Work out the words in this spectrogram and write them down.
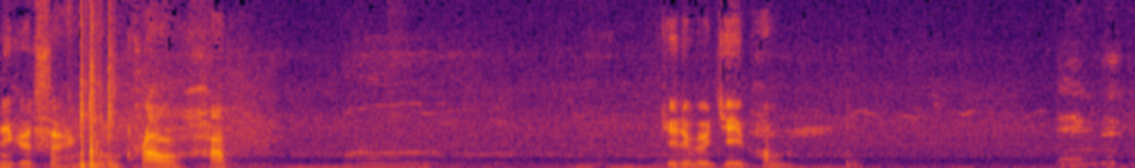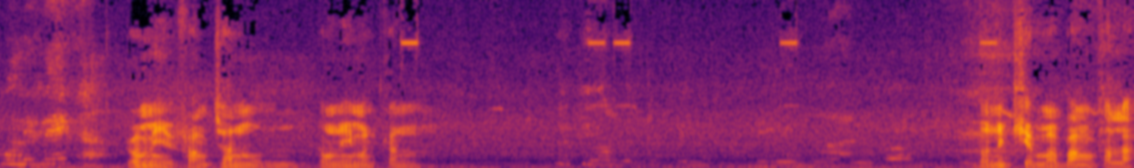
นี่คือแสงของเขาครับ GWG พันเองที่ตัวเล็กๆอะก็มีฟังก์ชันหมุนตรงนี้เหมือนกันไม่คิดว่ามันจะเป็นเรียนงานหรือว่าตอนนี้เข็มมาบังซะละ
